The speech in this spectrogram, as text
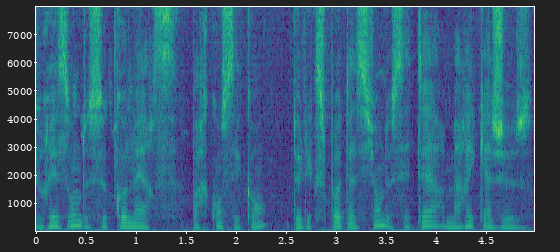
eu raison de ce commerce, par conséquent de l'exploitation de ces terres marécageuses.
